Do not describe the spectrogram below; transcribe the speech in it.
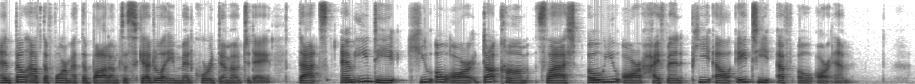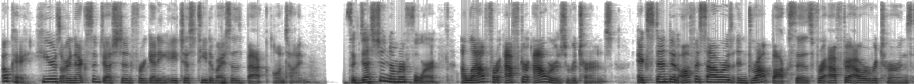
and fill out the form at the bottom to schedule a MedQor demo today. That's M-E-D-Q-O-R dot com slash O-U-R hyphen P-L-A-T-F-O-R-M. Okay, here's our next suggestion for getting HST devices back on time. Suggestion number four, allow for after hours returns. Extended office hours and drop boxes for after hour returns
